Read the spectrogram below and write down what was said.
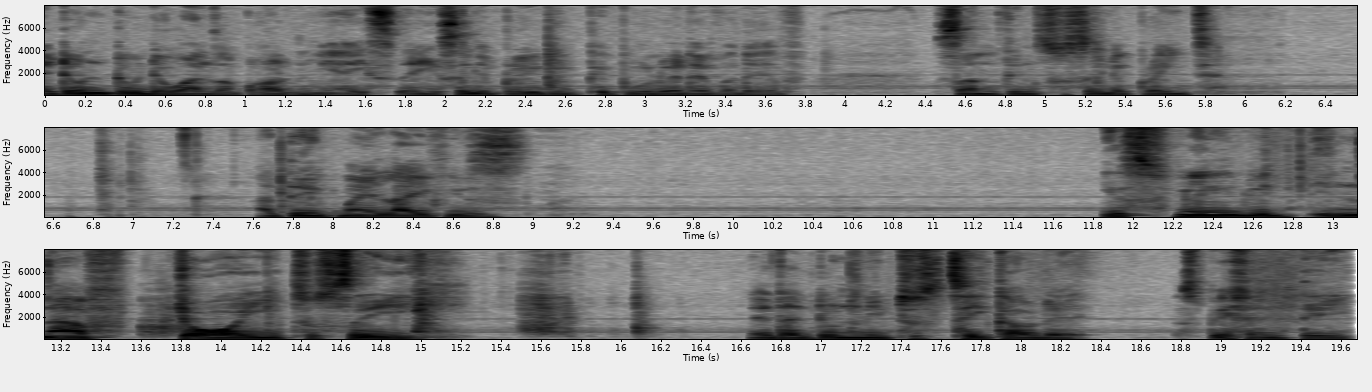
I don't do the ones about me. I, celebrate with people whenever they have something to celebrate. I think my life is is filled with enough joy to say that I don't need to take out a special day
